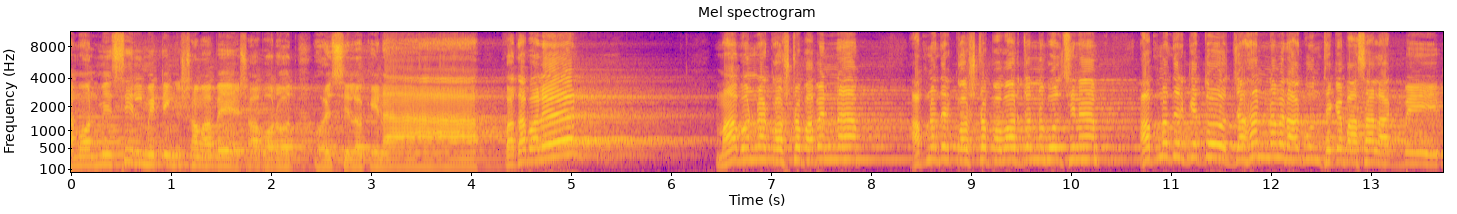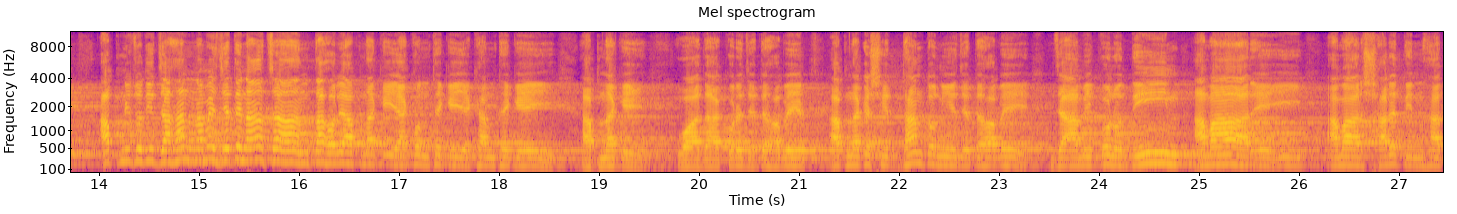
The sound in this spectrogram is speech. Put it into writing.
এমন মিছিল, মিটিং, সমাবেশ, অবরোধ হয়েছিল কিনা? কথা বলেন? মা বোনরা কষ্ট পাবেন না। আপনাদের কষ্ট পাওয়ার জন্য বলছি না। আপনাদেরকে তো জাহান নামের আগুন থেকে বাসা লাগবে। আপনি যদি জাহান নামে যেতে না চান, তাহলে আপনাকে এখন থেকে এখান থেকেই আপনাকে ওয়াদা করে যেতে হবে। আপনাকে সিদ্ধান্ত নিয়ে যেতে হবে যে আমি কোনো দিন আমার এই, আমার সাড়ে তিন হাত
